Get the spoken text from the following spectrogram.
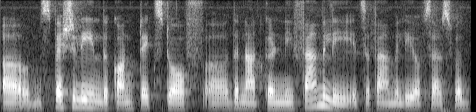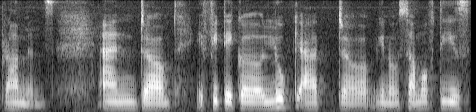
um, especially in the context of the Nadkarni family. It's a family of Saraswat Brahmins. And if we take a look at, you know, some of these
